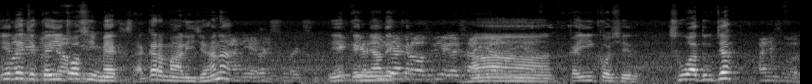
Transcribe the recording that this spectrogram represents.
ਇਹਦੇ ਚ ਕਈ ਕੋਸੀ ਮੈਕਸ ਆ ਕਰਮ ਵਾਲੀ ਚ ਹਨਾ? ਹਾਂਜੀ ਹਾਂਜੀ ਇਹ ਕਈਆਂ ਦੇ ਕ੍ਰਾਸ ਵੀ ਹੈਗਾ ਸ਼ਾਹੀਵਾਲ ਹਾਂ। ਕਈ ਕੁਛ ਇਹਦੇ। ਸੂਆ ਦੂਜਾ? ਹਾਂਜੀ ਸੁਰ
